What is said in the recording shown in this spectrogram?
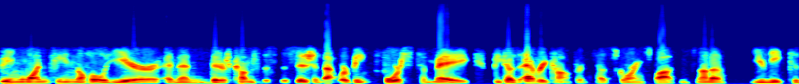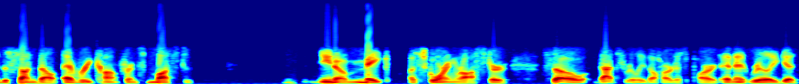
being one team the whole year, and then there comes this decision that we're being forced to make because every conference has scoring spots. It's not a unique to the Sun Belt. Every conference must, you know, make a scoring roster. So that's really the hardest part, and it really gets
